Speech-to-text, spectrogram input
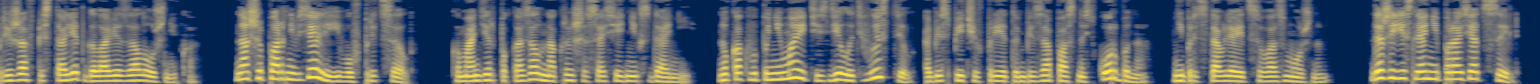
прижав пистолет к голове заложника. Наши парни взяли его в прицел. Командир показал на крыше соседних зданий. Но, как вы понимаете, сделать выстрел, обеспечив при этом безопасность Корбана, не представляется возможным. Даже если они поразят цель,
